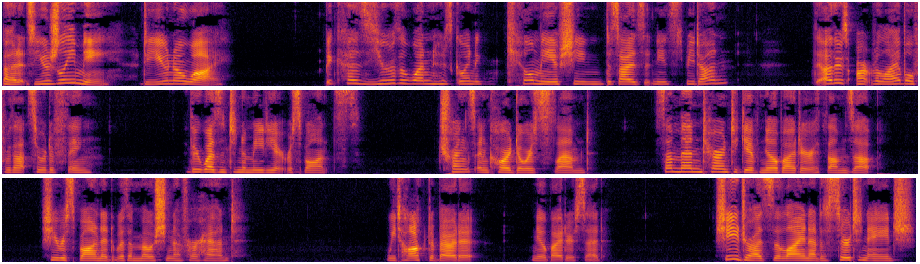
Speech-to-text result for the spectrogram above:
But it's usually me. Do you know why? Because you're the one who's going to kill me if she decides it needs to be done. The others aren't reliable for that sort of thing. There wasn't an immediate response. Trunks and car doors slammed. Some men turned to give Nailbiter a thumbs up. She responded with a motion of her hand. We talked about it, Nailbiter said. She draws the line at a certain age.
